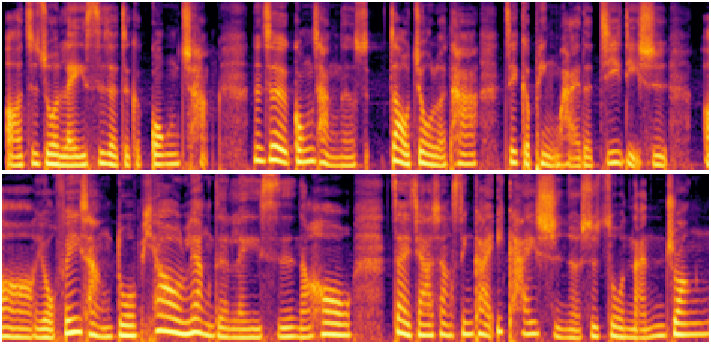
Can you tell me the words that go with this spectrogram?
呃制作蕾丝的这个工厂。那这个工厂呢，造就了它这个品牌的基底是。啊、呃，有非常多漂亮的蕾丝，然后再加上 Sinkai 一开始呢是做男装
